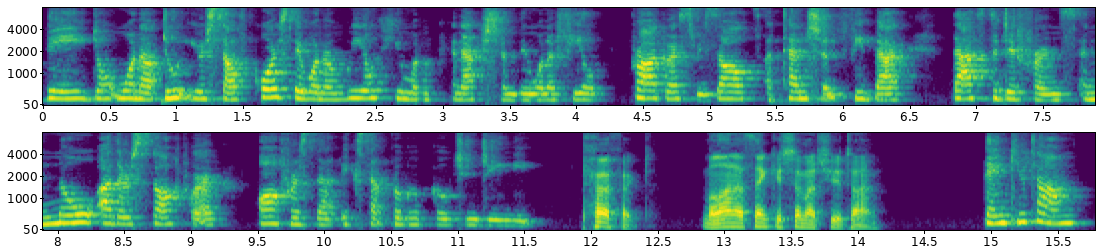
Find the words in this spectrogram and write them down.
They don't want to do-it-yourself course. They want a real human connection. They want to feel progress, results, attention, feedback. That's the difference. And no other software offers that except for Group Coaching Genie. Perfect. Milana, thank you so much for your time. Thank you, Tom.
